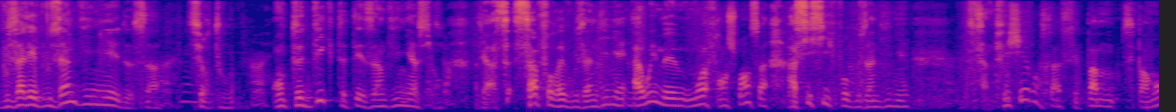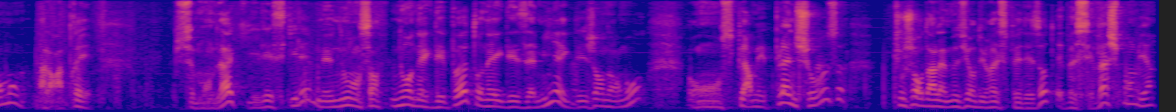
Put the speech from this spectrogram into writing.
vous allez vous indigner de ça, surtout. On te dicte tes indignations. Ah, Ça, ça, faudrait vous indigner. Ah oui, mais moi, franchement, ça. Ah si, si, il faut vous indigner. Ça me fait chier, moi, ça. C'est pas, c'est pas mon monde. Alors après, ce monde-là, il est ce qu'il est. Mais nous on, nous, on est avec des potes, on est avec des amis, avec des gens normaux. On se permet plein de choses, toujours dans la mesure du respect des autres. Et ben, c'est vachement bien.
